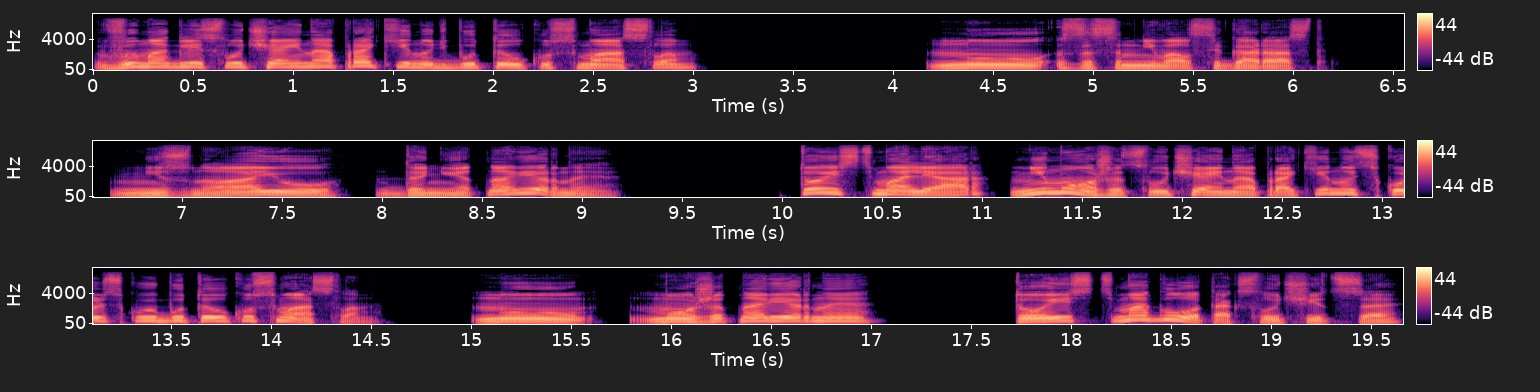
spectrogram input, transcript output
вы могли случайно опрокинуть бутылку с маслом. Ну, засомневался Гораст, не знаю, да нет, наверное. То есть маляр не может случайно опрокинуть скользкую бутылку с маслом. Ну, может, наверное. То есть могло так случиться.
